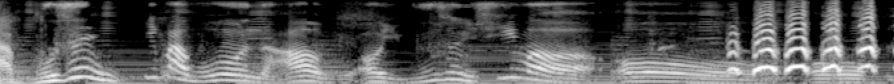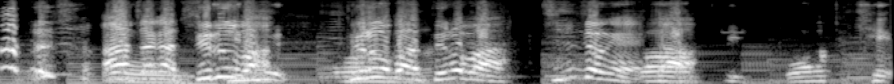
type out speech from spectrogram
아 무슨 씨바 뭔 아, 어, 무슨 씨바 어, 어, 아 어, 잠깐 들어봐 괴물- 들어봐 와, 들어봐 진정해 자 와, 와 개,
